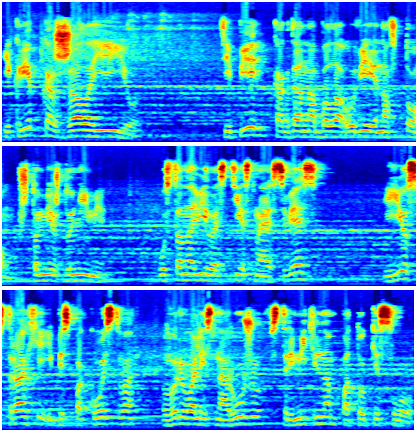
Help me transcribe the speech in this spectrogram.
и крепко сжала ее. Теперь, когда она была уверена в том, что между ними установилась тесная связь, ее страхи и беспокойство вырвались наружу в стремительном потоке слов.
